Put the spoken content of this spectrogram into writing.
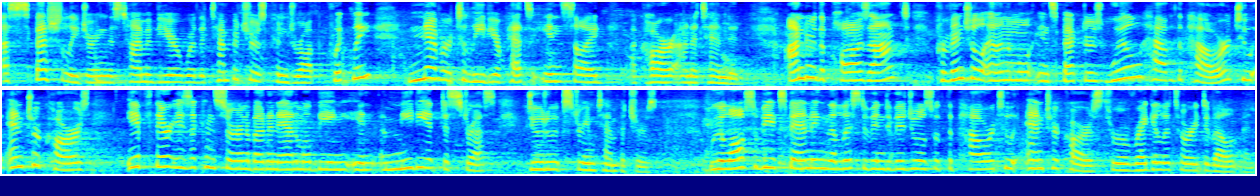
especially during this time of year where the temperatures can drop quickly, never to leave your pets inside a car unattended. Under the PAWS Act, provincial animal inspectors will have the power to enter cars if there is a concern about an animal being in immediate distress due to extreme temperatures. We will also be expanding the list of individuals with the power to enter cars through a regulatory development.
